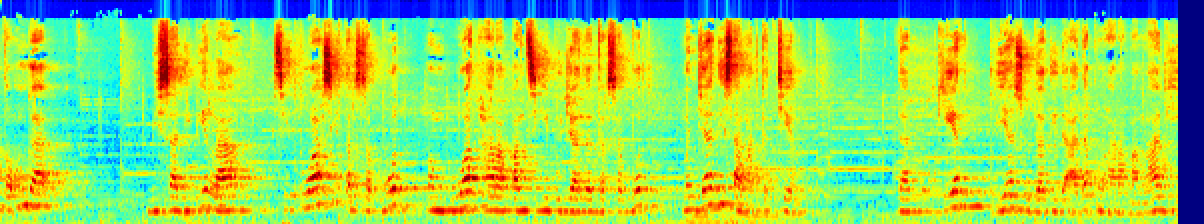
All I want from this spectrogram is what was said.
atau enggak. Bisa dibilang situasi tersebut membuat harapan si ibu janda tersebut menjadi sangat kecil. Dan mungkin dia sudah tidak ada pengharapan lagi.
